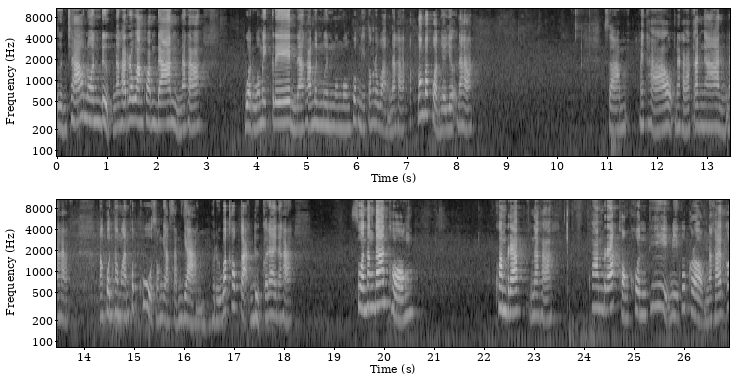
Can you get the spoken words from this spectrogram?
ตื่นเช้านอนดึกนะคะ ระวังความดันนะคะปวดหัวไมเกรนนะคะมึนๆงงๆ พวกนี้ต้องระวังนะคะ ต้องพักผ่อนเยอะๆนะคะ สามไม้เท้านะคะ การงานนะคะ บางคนทำงานควบคู่สองอย่างสามอย่าง หรือว่าเข้ากะดึกก็ได้นะคะ ส่วนทางด้านของ ความรักนะคะ ความรักของคนที่มีคู่ครองนะคะ ก็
